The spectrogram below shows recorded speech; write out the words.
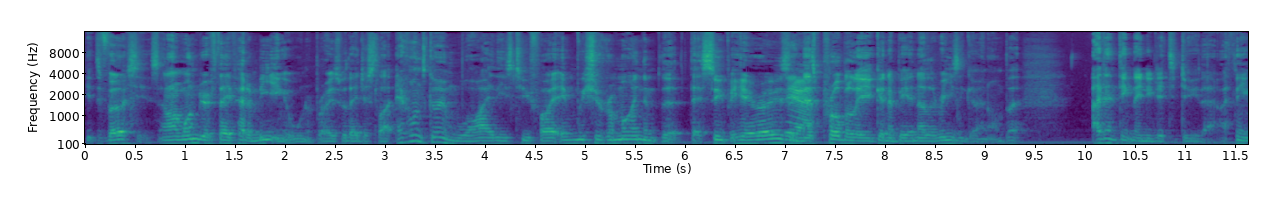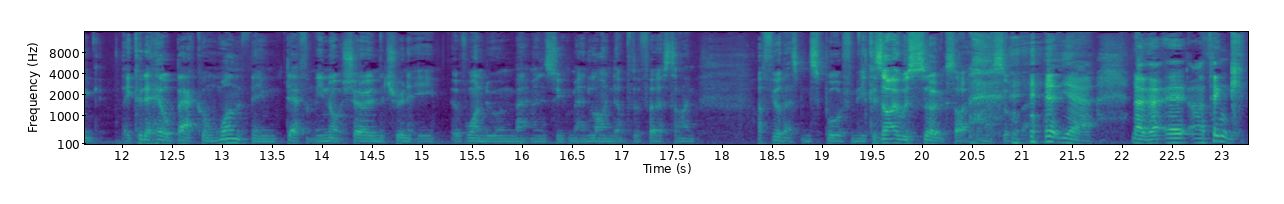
it's versus, and I wonder if they've had a meeting at Warner Bros. where they're just like everyone's going, why are these two fighting? We should remind them that they're superheroes, and there's probably going to be another reason going on. But I don't think they needed to do that. I think they could have held back on one thing, definitely not showing the Trinity of Wonder Woman, Batman, and Superman lined up for the first time. I feel that's been spoiled for me because I was so excited when I saw that. yeah, no, that, uh, I think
